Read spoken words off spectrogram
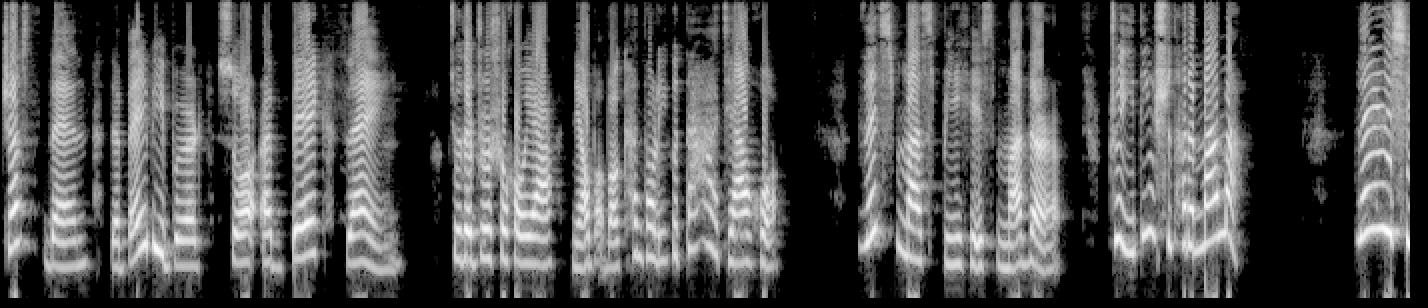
Just then, the baby bird saw a big thing。就在这时候呀，鸟宝宝看到了一个大家伙。This must be his mother。这一定是他的妈妈。 there she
